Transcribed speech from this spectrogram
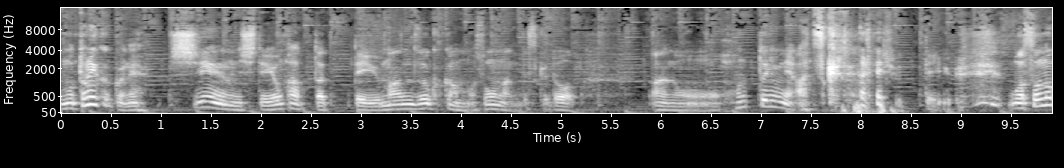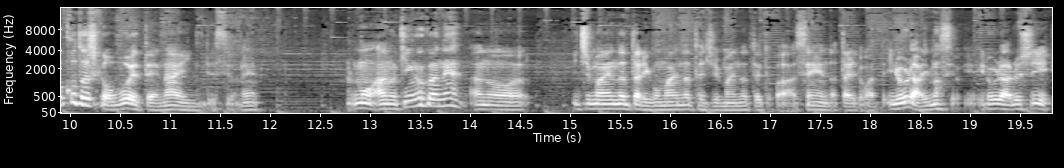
ー、もうとにかくね支援してよかったっていう満足感もそうなんですけどあの本当にね熱くなれるっていう。もうそのことしか覚えてないんですよね。もうあの金額はねあの1万円だったり5万円だったり10万円だったりとか1,000円だったりとかっていろいろありますよ。いろいろあるし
